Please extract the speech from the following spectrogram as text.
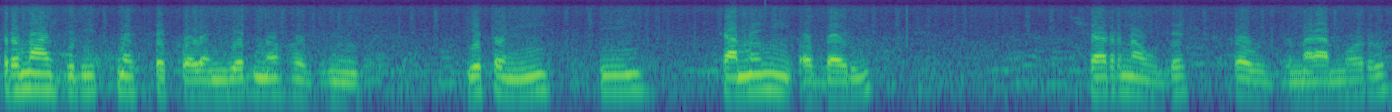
Shromáždili jsme se kolem jednoho z nich. Je to nízký kamenný obelisk černou deskou z mramoru,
